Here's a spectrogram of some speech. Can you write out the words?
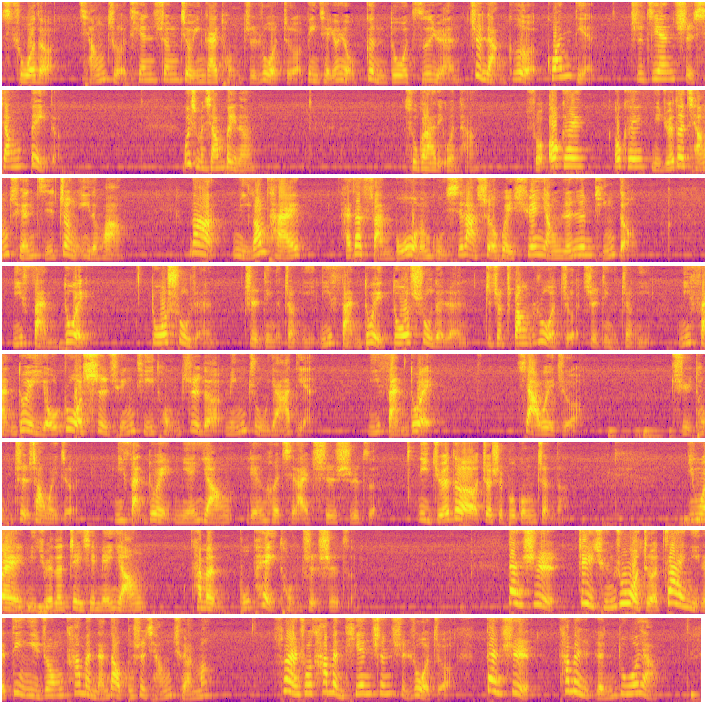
说的。强者天生就应该统治弱者，并且拥有更多资源。这两个观点之间是相悖的。为什么相悖呢？苏格拉底问他说：“OK，OK，你觉得强权即正义的话，那你刚才还在反驳我们古希腊社会宣扬人人平等，你反对多数人制定的正义，你反对多数的人这这帮弱者制定的正义。”你反对由弱势群体统治的民主雅典，你反对下位者去统治上位者，你反对绵羊联合起来吃狮子，你觉得这是不公正的，因为你觉得这些绵羊他们不配统治狮子。但是这群弱者在你的定义中，他们难道不是强权吗？虽然说他们天生是弱者，但是他们人多呀。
